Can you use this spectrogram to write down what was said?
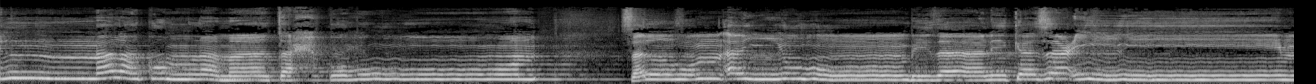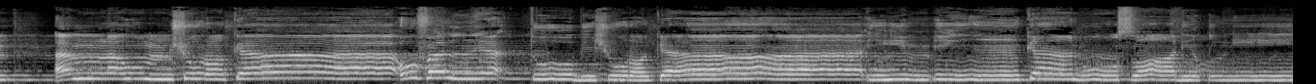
إن لكم لما تحكمون سلهم أيهم بذلك زعيم أم لهم شركاء فليأتوا بشركائهم إن كانوا صادقين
